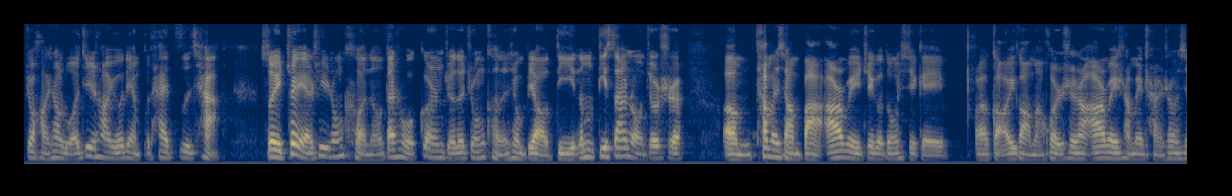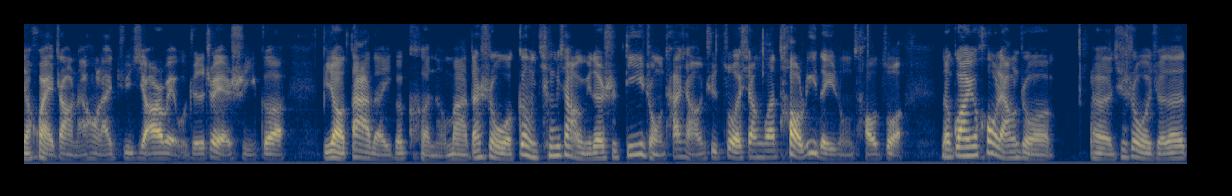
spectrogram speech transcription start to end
就好像逻辑上有点不太自洽，所以这也是一种可能。但是我个人觉得这种可能性比较低。那么第三种就是，嗯，他们想把 RV 这个东西给呃搞一搞嘛，或者是让 RV 上面产生一些坏账，然后来狙击 RV。我觉得这也是一个比较大的一个可能吧。但是我更倾向于的是第一种，他想要去做相关套利的一种操作。那关于后两种，呃，其实我觉得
